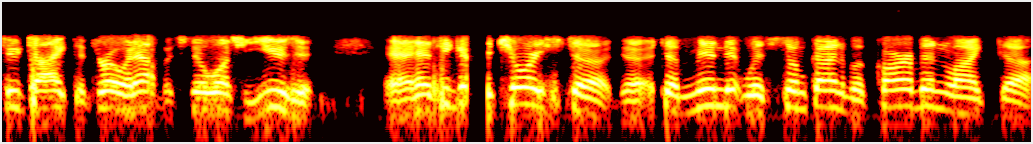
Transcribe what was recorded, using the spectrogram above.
too tight to throw it out, but still wants to use it. Uh, has he got the choice to uh, to mend it with some kind of a carbon like uh,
